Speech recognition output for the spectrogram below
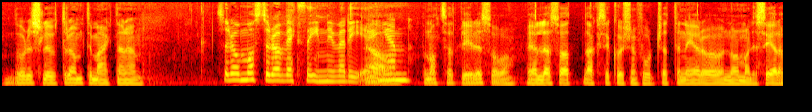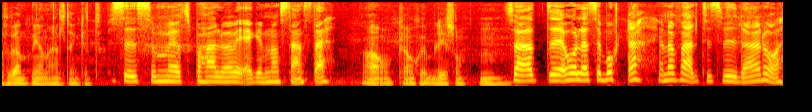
då är det slutrum till marknaden. Så då måste de växa in i värderingen. Ja, på något sätt blir det så. Eller så att aktiekursen fortsätter ner och normaliserar förväntningarna helt enkelt. Precis, som möts på halva vägen någonstans där. Ja, kanske blir så. Mm. Så att eh, hålla sig borta i alla fall tills vidare då?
